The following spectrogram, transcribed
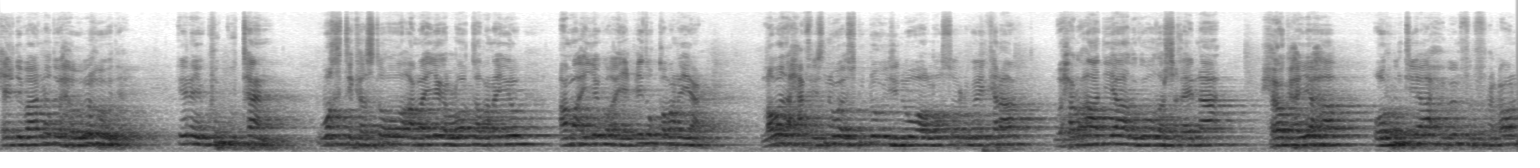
xildhibaanadu howlahooda inay ku gutaan wakti kasta oo ama iyaga loo qabanayo ama iyagu ay cid u qabanayaan. Labada xafiisna waa isku dhow yihiin oo waa loo soo lugeyn karaa. Waxaanu aad iyo aada uga wada shaqaynaa xooghayaha oo runtii ah xubin firfircoon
